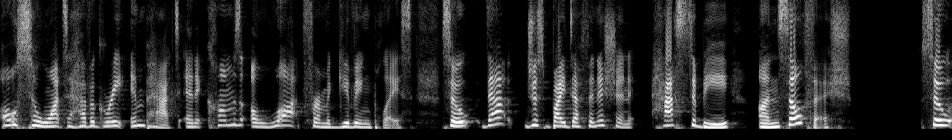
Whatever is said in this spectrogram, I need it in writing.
also want to have a great impact. And it comes a lot from a giving place. So that just by definition has to be unselfish. So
